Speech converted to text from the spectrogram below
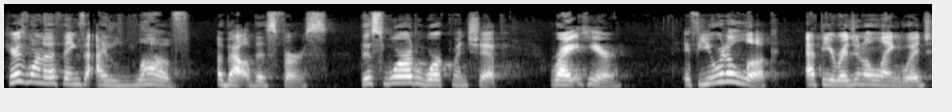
Here's one of the things that I love about this verse this word workmanship, right here. If you were to look at the original language,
